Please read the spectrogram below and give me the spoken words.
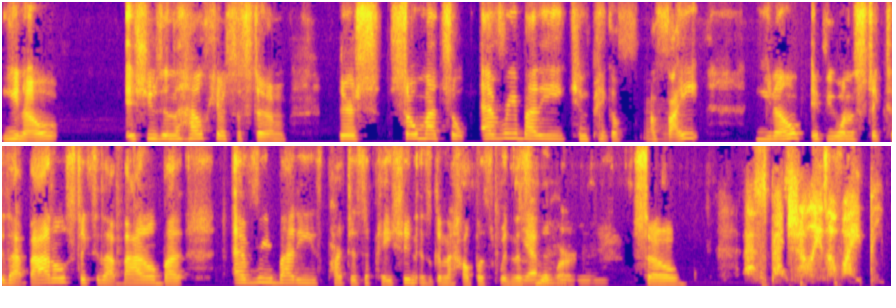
you know, issues in the healthcare system. There's so much, so everybody can pick a, Mhm. a fight. You know, if you want to stick to that battle, stick to that battle. But everybody's participation is going to help us win this Yep. war. Mm-hmm. So Especially the white people.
